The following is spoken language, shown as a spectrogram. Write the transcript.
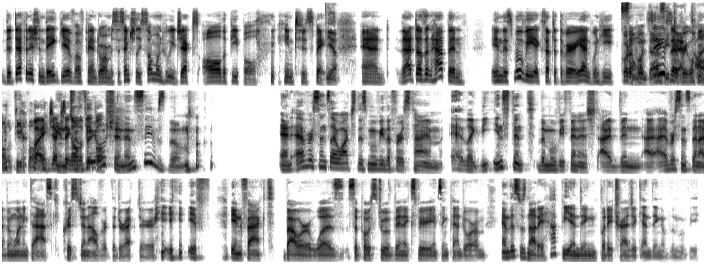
the definition they give of Pandorum is essentially someone who ejects all the people into space. Yep. And that doesn't happen in this movie except at the very end when he quote Someone unquote saves everyone all the people by ejecting all the people the ocean and saves them. and ever since I watched this movie the first time, eh, like the instant the movie finished, I've been I, ever since then I've been wanting to ask Christian Alvart, the director if in fact, Bower was supposed to have been experiencing Pandorum, and this was not a happy ending, but a tragic ending of the movie.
